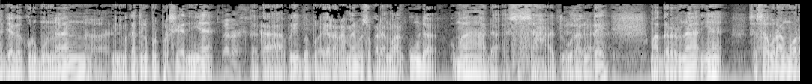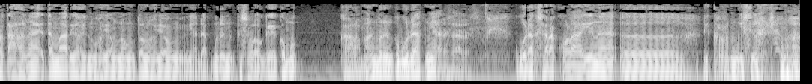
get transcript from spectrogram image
ngajaga kerumunan minimal kan 30 persennya. Tapi beberapa ramen masuk kadang langkung dah. Rumah ada sesah tuh orang teh. Magernanya sesa orang mortalna eta mah ari hayu hoyong nonton hoyong nyadap beureun kesel oge komo kalaman beureun ku budaknya. Harus harus budak sarakola ayeuna eh dikerem istilahna mah.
